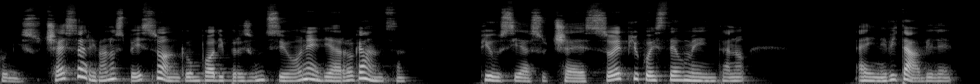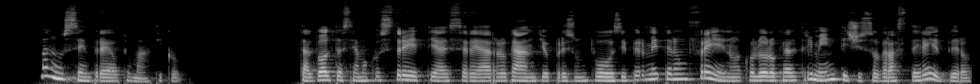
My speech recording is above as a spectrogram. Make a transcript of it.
Con il successo arrivano spesso anche un po' di presunzione e di arroganza. Più si ha successo e più queste aumentano. È inevitabile, ma non sempre è automatico. Talvolta siamo costretti a essere arroganti o presuntuosi per mettere un freno a coloro che altrimenti ci sovrasterebbero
